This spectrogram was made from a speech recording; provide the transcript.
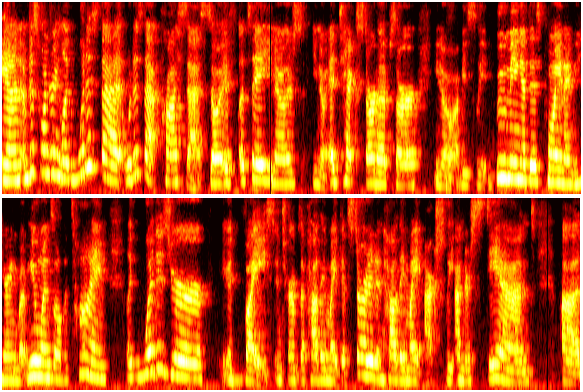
And I'm just wondering, like, what is that? What is that process? So, if let's say you know there's you know ed tech startups are you know obviously booming at this point. I'm hearing about new ones all the time. Like, what is your advice in terms of how they might get started and how they might actually understand uh,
